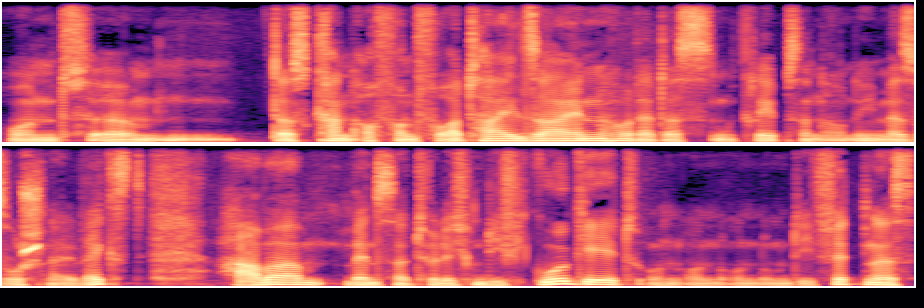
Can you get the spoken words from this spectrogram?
Und ähm, das kann auch von Vorteil sein oder dass ein Krebs dann auch nicht mehr so schnell wächst. Aber wenn es natürlich um die Figur geht und, und, und um die Fitness,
